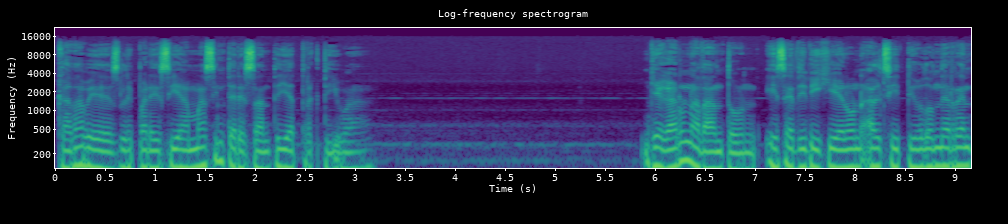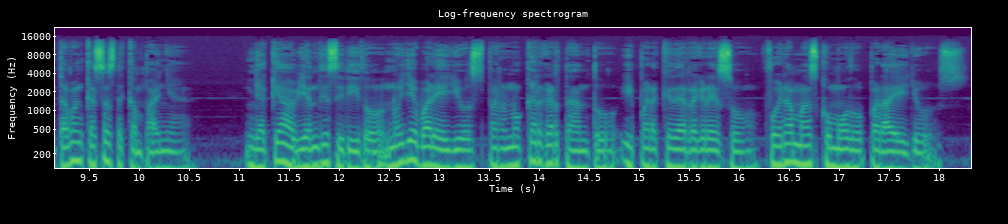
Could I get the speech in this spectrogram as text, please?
cada vez le parecía más interesante y atractiva. Llegaron a Danton y se dirigieron al sitio donde rentaban casas de campaña, ya que habían decidido no llevar ellos para no cargar tanto y para que de regreso fuera más cómodo para ellos.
